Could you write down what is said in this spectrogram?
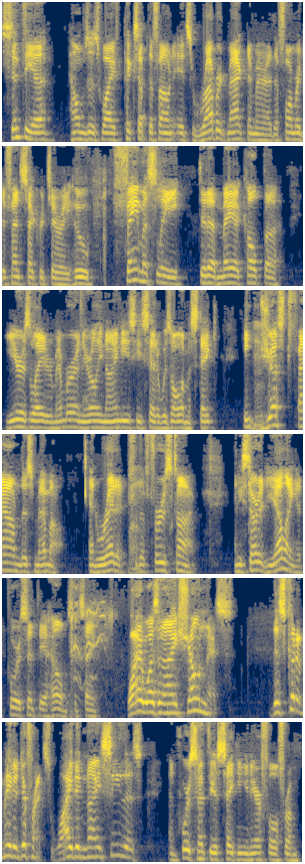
Cynthia Helms's wife picks up the phone. It's Robert McNamara, the former defense secretary, who famously did a mea culpa years later. Remember, in the early 90s, he said it was all a mistake. He mm-hmm. just found this memo and read it wow. for the first time. And he started yelling at poor Cynthia Helms and saying, Why wasn't I shown this? This could have made a difference. Why didn't I see this? And poor Cynthia's taking an earful from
